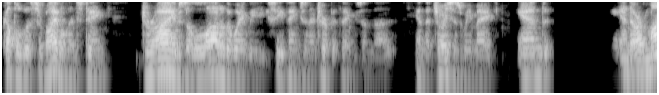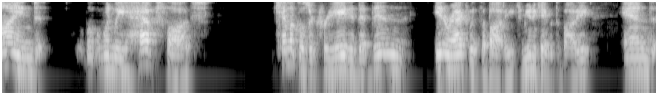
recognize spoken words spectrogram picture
coupled with survival instinct, drives a lot of the way we see things and interpret things and the and the choices we make. And and our mind, when we have thoughts, chemicals are created that then interact with the body, communicate with the body, and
